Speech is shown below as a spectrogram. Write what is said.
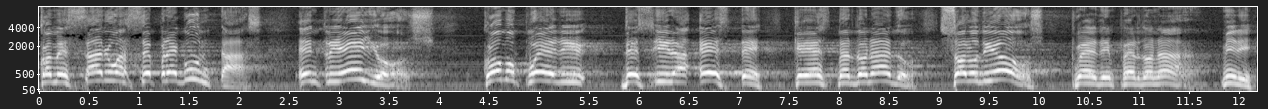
comenzaron a hacer preguntas entre ellos. ¿Cómo puede decir a este que es perdonado? Solo Dios puede perdonar. Mire,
